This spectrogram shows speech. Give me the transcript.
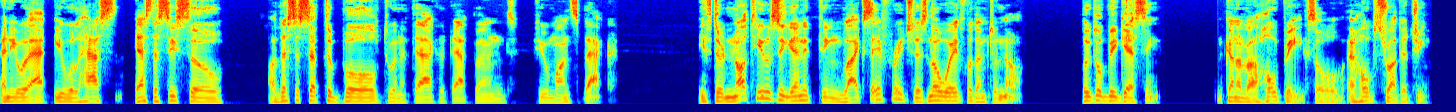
and you will, you will ask, ask the CISO, are they susceptible to an attack that happened a few months back? If they're not using anything like SafeBreach, there's no way for them to know. So it will be guessing, kind of a hoping. So a hope strategy.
